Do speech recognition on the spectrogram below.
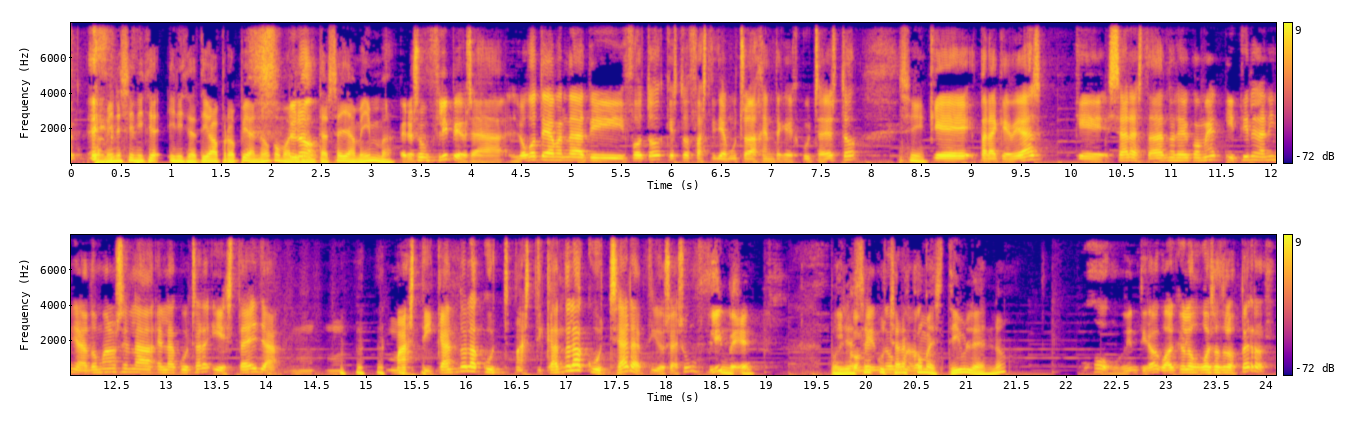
También es inicia- iniciativa propia, ¿no? Como no. alimentarse ella misma. Pero es un flipe, o sea, luego te voy a mandar a ti fotos, que esto fastidia mucho a la gente que escucha esto, Sí. que para que veas que Sara está dándole de comer y tiene la niña las dos manos en la, en la cuchara y está ella masticando la, masticando la cuchara, tío. O sea, es un flipe, Sí, sí. ¿eh? Podrían ser cucharas comestibles, ¿no? Ojo, muy bien tirado, igual que los huesos de los perros.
